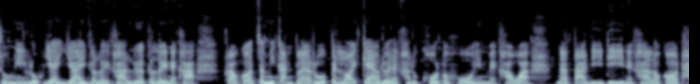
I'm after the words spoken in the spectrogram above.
ช่วงนี้ลูกใหญ่ๆกันเลยค่ะ เลือกกันเลยนะคะ เราก็จะมีการแปลรูปเป็นลอยแก้วด้วยนะคะ ทุกคนโอ้โห เห็นไหมคะว่า หน้าตาดีๆนะคะแล้วก็ท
